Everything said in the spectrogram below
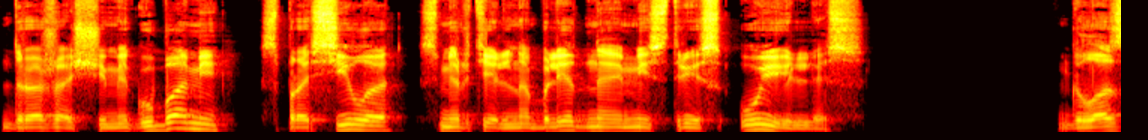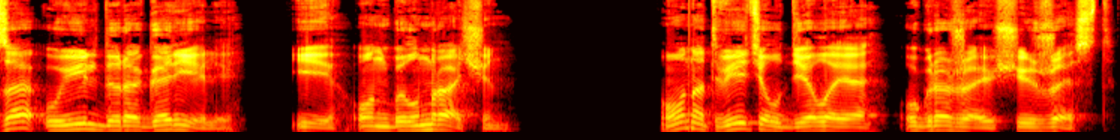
Дрожащими губами спросила смертельно бледная мистрис Уиллис. Глаза Уильдера горели, и он был мрачен. Он ответил, делая угрожающий жест.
